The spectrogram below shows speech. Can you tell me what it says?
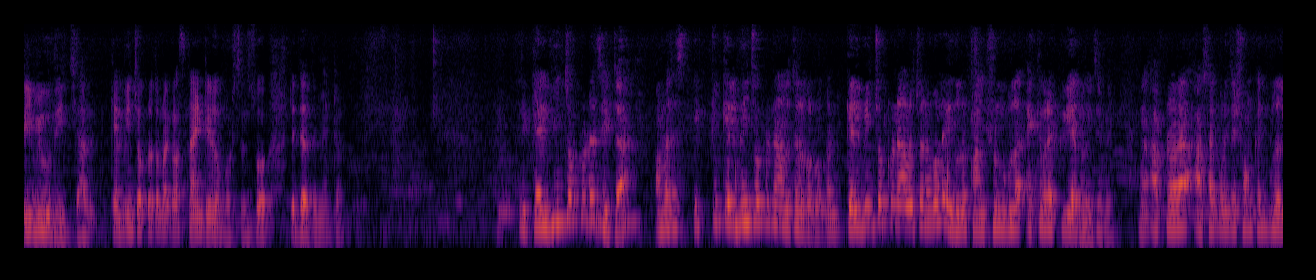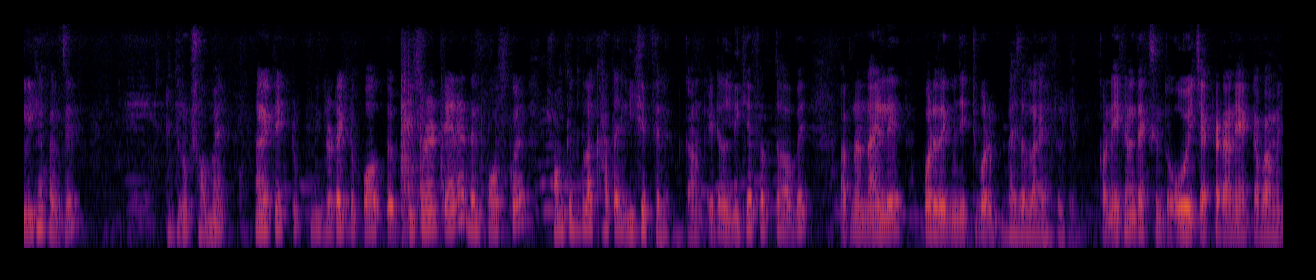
রিভিউ দিচ্ছি। আর কেলভিন চক্র তোমরা ক্লাস নাইনটিনে পড়ছেন সো এটা ম্যাটার কেলভিন চক্রটা যেটা, আমরা জাস্ট একটু কেলভিন চক্র নিয়ে আলোচনা করব। কারণ কেলভিন চক্র নিয়ে আলোচনা করলে এগুলো ফাংশনগুলো একেবারে ক্লিয়ার হয়ে যাবে। মানে আপনারা আশা করি যে সংকেতগুলো লিখে ফেলছেন। এতটুকু সময়। তাহলে এটা একটু, ভিডিওটা একটু পিছনে টেনে দেন পজ করে সংকেতগুলো খাতায় লিখে ফেলেন। কারণ এটা লিখে ফেলতে হবে। আপনার নাইলে পরে দেখবেন যে একটু পরে ভেজাল লাগাই ফেলবেন। কারণ এখানে দেখছেন তো ওই একটা টানে একটা বামে,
